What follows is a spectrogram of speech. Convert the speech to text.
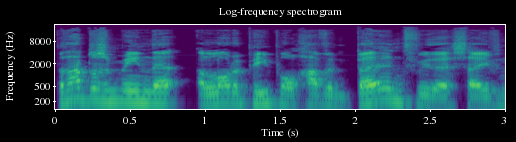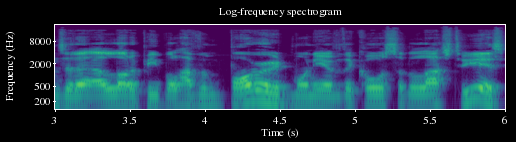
But that doesn't mean that a lot of people haven't burned through their savings and that a lot of people haven't borrowed money over the course of the last two years.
